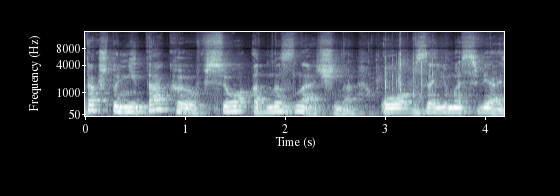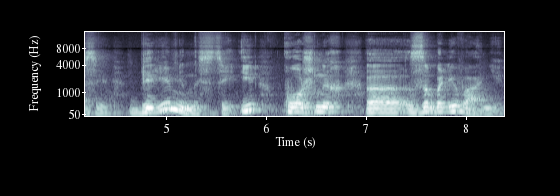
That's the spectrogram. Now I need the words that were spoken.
Так что не так э, все однозначно о взаимосвязи беременности и кожных заболеваний.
